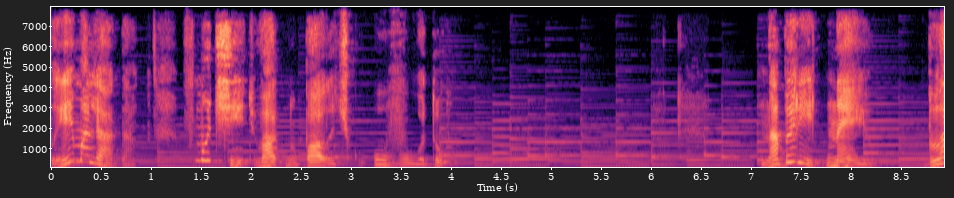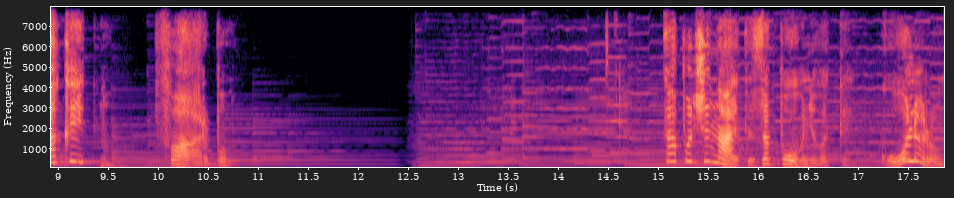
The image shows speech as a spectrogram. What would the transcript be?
ви, малята, вмочіть ватну паличку у воду, наберіть нею блакитну фарбу та починайте заповнювати кольором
